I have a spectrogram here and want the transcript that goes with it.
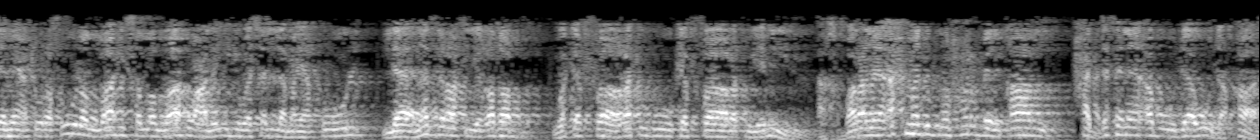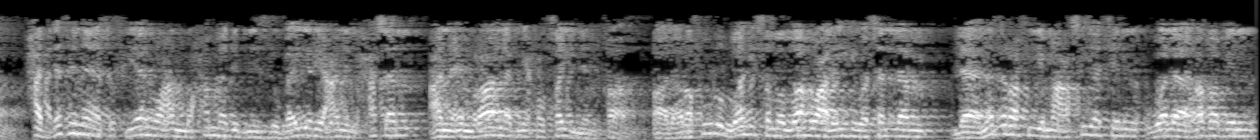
سمعت رسول الله صلى الله عليه وسلم يقول لا نذر في غضب وكفارته كفارة يمين. أخبرنا أحمد بن حرب قال حدثنا أبو داود قال حدثنا سفيان عن محمد بن الزبير عن الحسن عن عمران بن حسين قال قال رسول الله صلى الله عليه وسلم لا نذر في معصية ولا غضب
